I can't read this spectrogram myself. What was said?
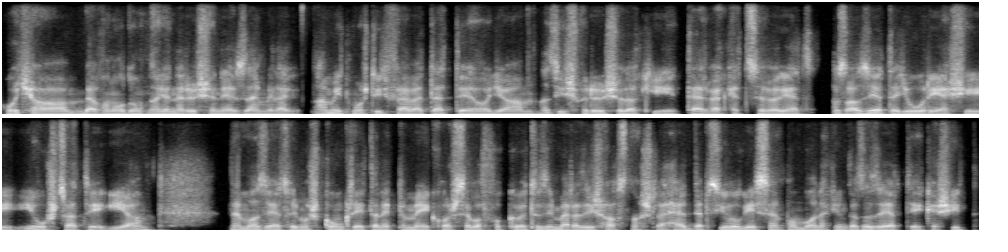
hogyha bevonódunk nagyon erősen érzelmileg. Amit most így felvetettél, hogy az ismerősöd, aki terveket szöveget, az azért egy óriási jó stratégia, nem azért, hogy most konkrétan éppen melyik országba fog költözni, mert ez is hasznos lehet, de pszichológiai szempontból nekünk az az értékes itt,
